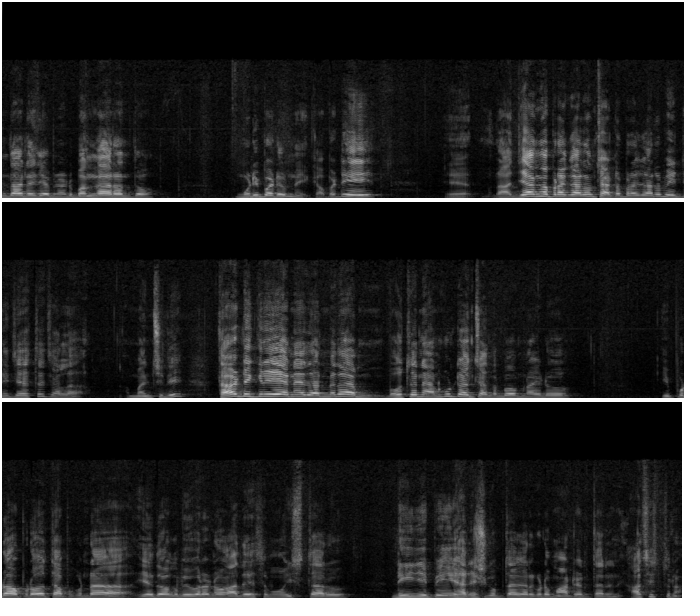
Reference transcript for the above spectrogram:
ఇందాక నేను చెప్పినట్టు బంగారంతో ముడిపడి ఉన్నాయి. కాబట్టి రాజ్యాంగ ప్రకారం చట్ట ప్రకారం వీటిని చేస్తే చాలా మంచిది. థర్డ్ డిగ్రీ అనే దాని మీద బహుశా నేను అనుకుంటాను చంద్రబాబు నాయుడు ఇప్పుడో అప్పుడో తప్పకుండా ఏదో ఒక వివరణ ఆదేశమో ఇస్తారు. డీజీపీ హరీష్ గుప్తా గారు కూడా మాట్లాడతారని ఆశిస్తున్నా.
